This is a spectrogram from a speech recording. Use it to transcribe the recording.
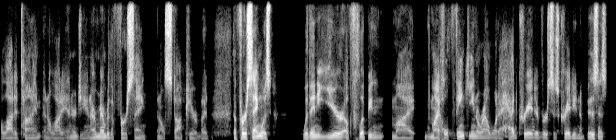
a lot of time, and a lot of energy. And I remember the first thing, and I'll stop here, but the first thing was within a year of flipping my my whole thinking around what I had created versus creating a business,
